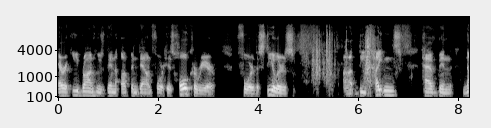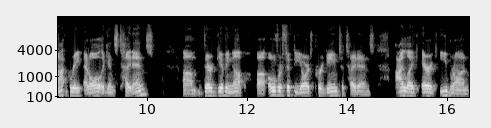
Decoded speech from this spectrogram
Eric Ebron, who's been up and down for his whole career for the Steelers. Uh, the Titans have been not great at all against tight ends. Um, they're giving up uh, over 50 yards per game to tight ends. I like Eric Ebron,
